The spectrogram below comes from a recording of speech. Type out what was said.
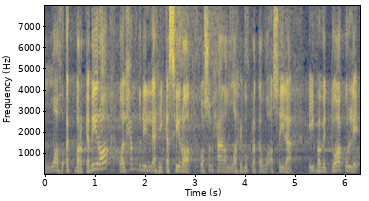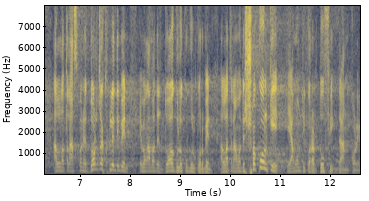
আল্লাহ আকবর কবির আলহামদুলিল্লাহি কাসির ওসুবহান আল্লাহ বুকরাতা ও আসিরা। এইভাবে দোয়া করলে আল্লাহ তালা আসমানের দরজা খুলে দিবেন এবং আমাদের দোয়াগুলো কবুল করবেন। আল্লাহ তালা আমাদের সকলকে এই আমলটি করার তৌফিক দান করেন।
